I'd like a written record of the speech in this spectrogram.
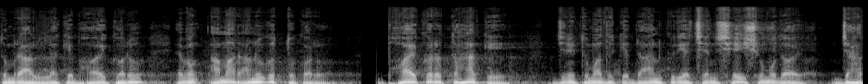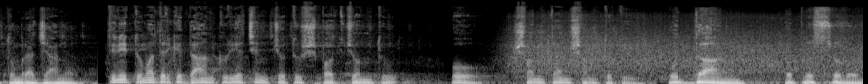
তোমরা আল্লাহকে ভয় করো এবং আমার আনুগত্য করো। ভয় করো তাহাকে যিনি তোমাদেরকে দান করিয়াছেন সেই সমুদয় যাহা তোমরা জানো। তিনি তোমাদেরকে দান করিয়াছেন চতুষ্পদ জন্তু ও সন্তান সন্ততি, উদ্যান ও প্রশ্রবণ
